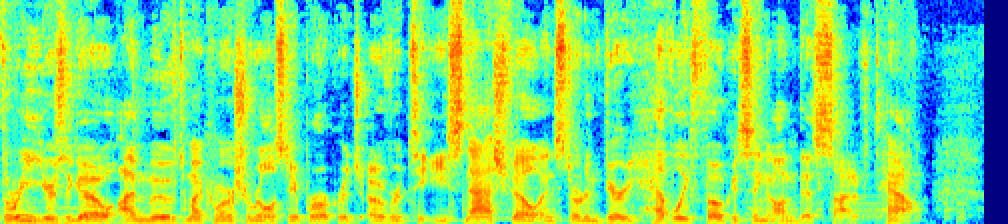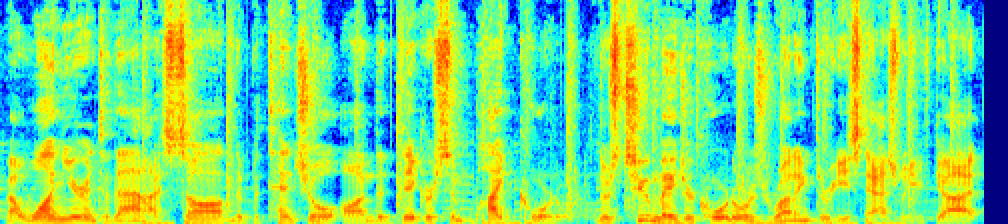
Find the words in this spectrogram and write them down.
three years ago, I moved my commercial real estate brokerage over to East Nashville and started very heavily focusing on this side of town. About one year into that, I saw the potential on the Dickerson Pike corridor. There's two major corridors running through East Nashville. You've got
